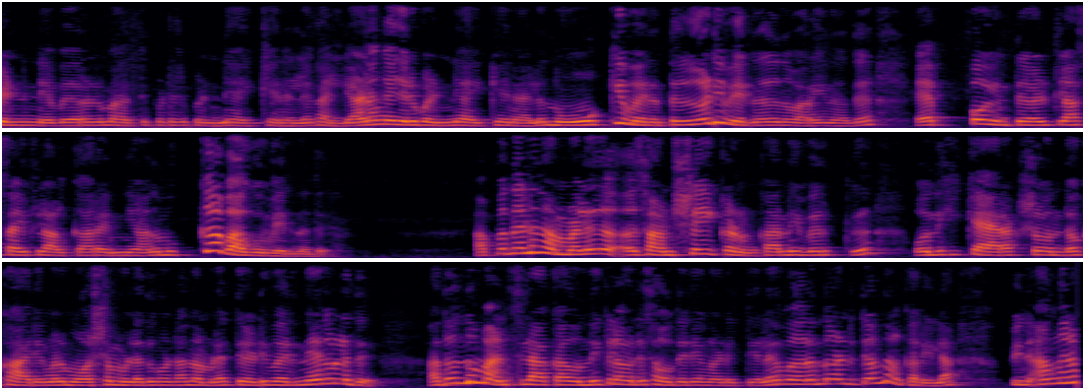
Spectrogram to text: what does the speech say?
പെണ്ണിനെ വേറൊരു മതത്തിൽപ്പെട്ട ഒരു പെണ്ണിനെ അയക്കാനല്ല കല്യാണം കഴിഞ്ഞ ഒരു പെണ്ണിനെ അയക്കാനല്ല നോക്കി വരും തേടി വരുന്നത് എന്ന് പറയുന്നത് എപ്പോഴും തേർഡ് ക്ലാസ് ആയിട്ടുള്ള ആൾക്കാർ തന്നെയാണ് മുക്കാ ഭാഗവും വരുന്നത്. അപ്പൊ തന്നെ നമ്മൾ സംശയിക്കണം. കാരണം ഇവർക്ക് ഒന്നിക്ക് ക്യാരക്ടറോ എന്തോ കാര്യങ്ങൾ മോശമുള്ളത് കൊണ്ടാണ് നമ്മളെ തേടി വരുന്നേന്നുള്ളത് അതൊന്നും മനസ്സിലാക്കാൻ ഒന്നിക്കൽ അവന്റെ സൗന്ദര്യം കണ്ടിട്ട് അല്ലെങ്കിൽ വേറെന്ത് കണ്ടിട്ടാന്ന് നമുക്കറിയില്ല പിന്നെ അങ്ങനെ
